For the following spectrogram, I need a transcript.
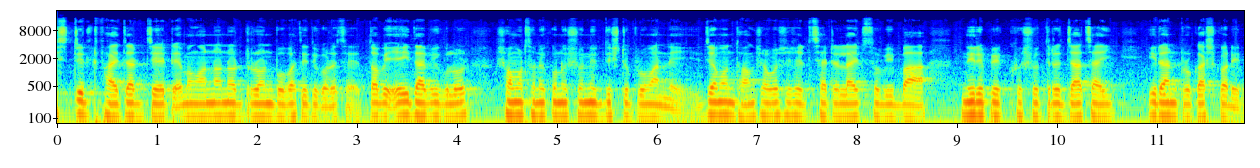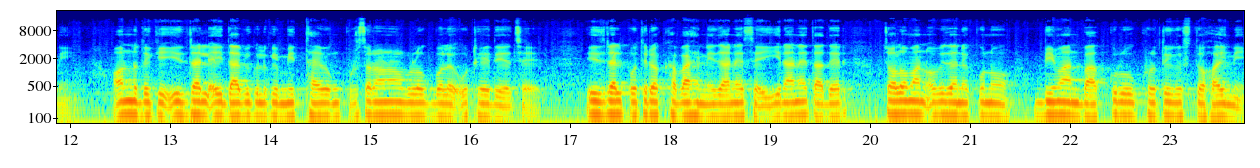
স্টিলথ ফাইটার জেট এবং অন্যান্য ড্রোন বোবাতিত করেছে, তবে এই দাবিগুলোর সমর্থনে কোনো সুনির্দিষ্ট প্রমাণ নেই। যেমন ধ্বংসাবশেষের স্যাটেলাইট ছবি বা নিরপেক্ষ সূত্রের যাচাই ইরান প্রকাশ করেনি। অন্যদিকে ইসরায়েল এই দাবিগুলোকে মিথ্যা এবং প্রচারণামূলক বলে উঠিয়ে দিয়েছে। ইসরায়েল প্রতিরক্ষা বাহিনী জানিয়েছে, ইরানে তাদের চলমান অভিযানে কোনো বিমান বা ক্রু ক্ষতিগ্রস্ত হয়নি।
